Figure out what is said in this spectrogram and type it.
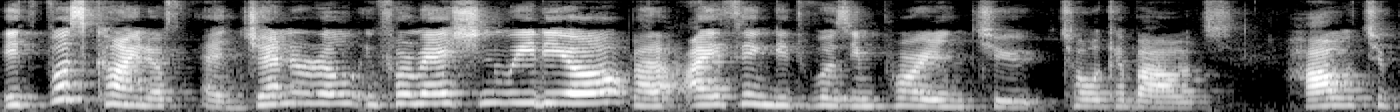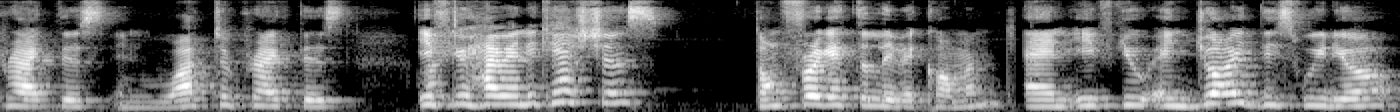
It was kind of a general information video, but I think it was important to talk about how to practice and what to practice. If you have any questions, don't forget to leave a comment. And if you enjoyed this video,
